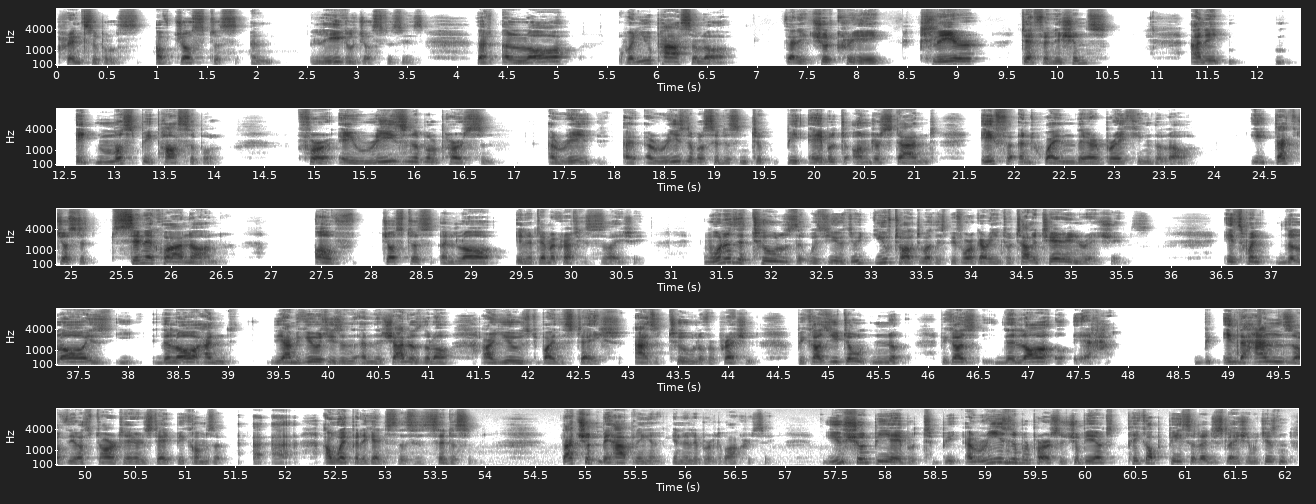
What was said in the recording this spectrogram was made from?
principles of justice and legal justice is that a law, when you pass a law, that it should create clear definitions and it it must be possible for a reasonable person, a, re- a, a reasonable citizen to be able to understand if and when they're breaking the law. That's just a sine qua non of justice and law in a democratic society. One of the tools that was used, you- you've talked about this before, Gary, in totalitarian regimes, it's when the law is, the law and the ambiguities and, and the shadows of the law are used by the state as a tool of oppression. Because you don't know because the law in the hands of the authoritarian state becomes a, a, a weapon against the citizen. That shouldn't be happening in, in a liberal democracy you should be able to be a reasonable person should be able to pick up a piece of legislation which isn't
